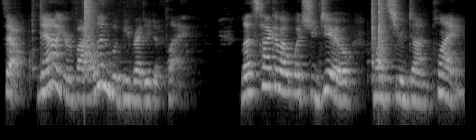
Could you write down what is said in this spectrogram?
So now your violin would be ready to play. Let's talk about what you do once you're done playing.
